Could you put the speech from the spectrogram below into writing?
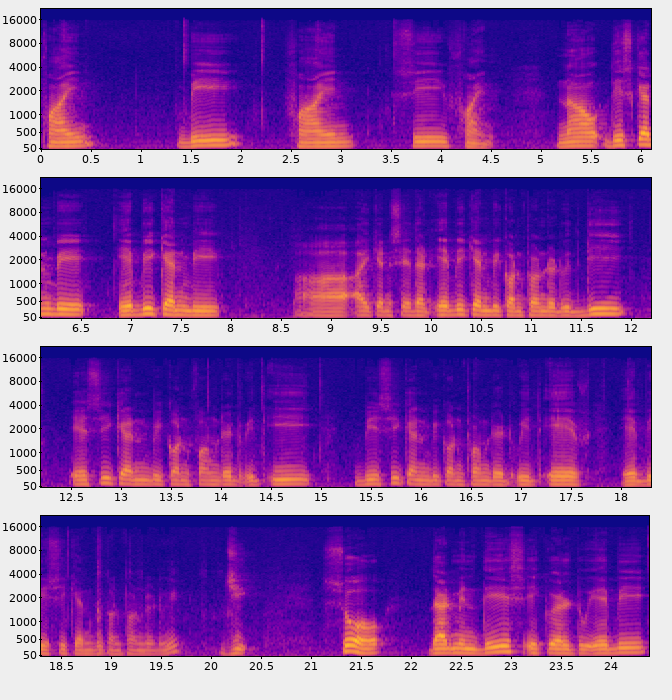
fine, B fine, C fine. Now, this can be A B can be uh, I can say that A B can be confounded with D, A C can be confounded with E, B C can be confounded with F, A B C can be confounded with G. So, that means this equal to A B,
